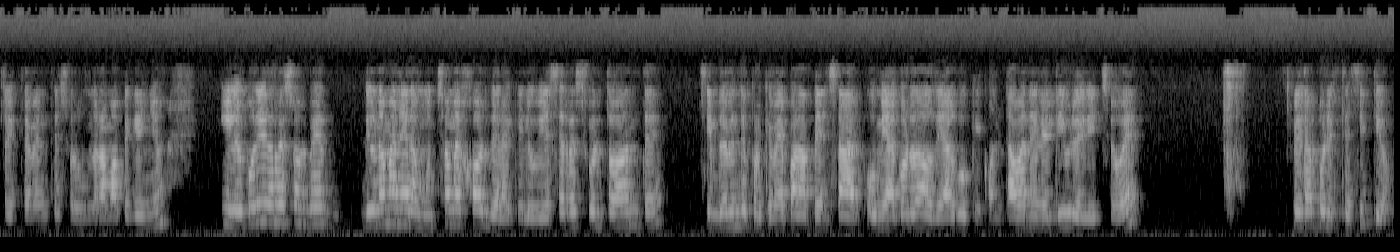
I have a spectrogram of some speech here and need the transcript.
tristemente, solo un drama pequeño, y lo he podido resolver de una manera mucho mejor de la que lo hubiese resuelto antes, simplemente porque me he para pensar o me he acordado de algo que contaban en el libro y he dicho, eh, era por este sitio.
